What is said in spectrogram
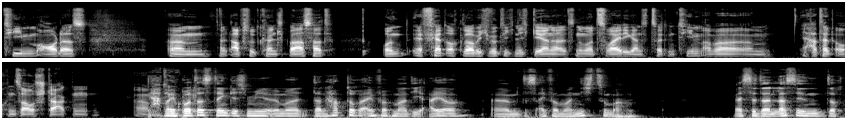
Team-Orders ähm, halt absolut keinen Spaß hat. Und er fährt auch, glaube ich, wirklich nicht gerne als Nummer zwei die ganze Zeit im Team, aber ähm, er hat halt auch einen saustarken. Ähm, ja, bei Bottas denke ich mir immer, dann habt doch einfach mal die Eier, ähm, das einfach mal nicht zu machen. Weißt du, dann lass ihn doch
